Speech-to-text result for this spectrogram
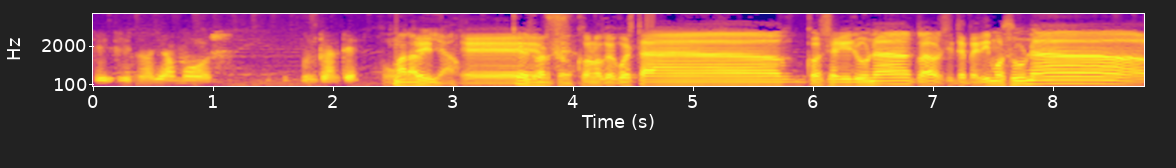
sí, sí, nos llevamos un plantel. Maravilla. Eh, Qué suerte. Con lo que cuesta conseguir una, claro, si te pedimos una,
